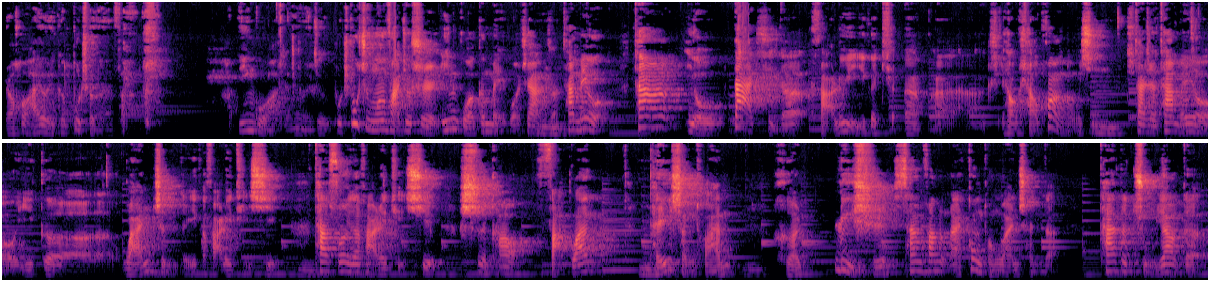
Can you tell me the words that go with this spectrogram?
然后还有一个不成文法，英国好像认为就是不成不成文法就是英国跟美国这样子嗯，它没有，它有大体的法律一个条呃呃条条框的东西，嗯但是它没有一个完整的一个法律体系，它所有的法律体系是靠法官、陪审团和律师三方来共同完成的。它的主要的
